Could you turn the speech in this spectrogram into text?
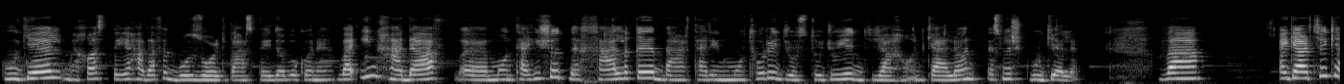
گوگل می‌خواست به یه هدف بزرگ دست پیدا بکنه و این هدف منتهی شد به خلق برترین موتور جستجوی جهان که الان اسمش گوگله. و اگرچه که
